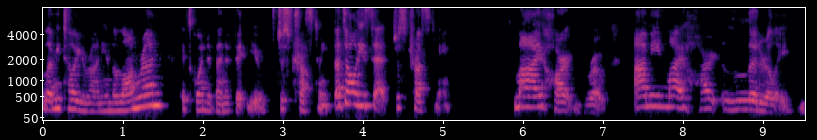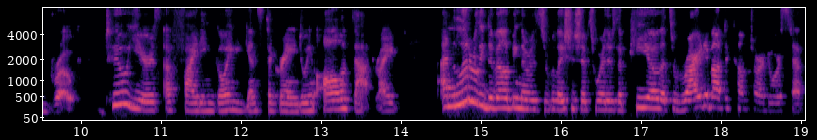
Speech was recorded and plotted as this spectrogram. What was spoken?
let me tell you, Rani, in the long run, it's going to benefit you. Just trust me. That's all he said. Just trust me. My heart broke. I mean, my heart literally broke. Two years of fighting, going against the grain, doing all of that, right? And literally developing those relationships where there's a PO that's right about to come to our doorstep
